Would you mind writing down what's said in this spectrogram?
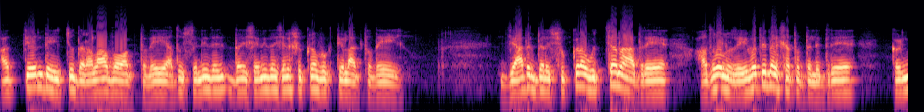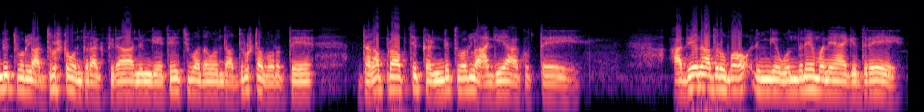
ಅತ್ಯಂತ ಹೆಚ್ಚು ಧನಲಾಭವಾಗ್ತದೆ. ಅದು ಶನಿ ದ- ಶನಿ ದಶೆಯಲ್ಲಿ ಶುಕ್ರ ಭುಕ್ತಿಯಲ್ಲಿ ಆಗ್ತದೆ ಜಾತಕದಲ್ಲಿ ಶುಕ್ರ ಉಚ್ಚನ ಆದರೆ ಅದರಲ್ಲೂ ರೇವತಿ ನಕ್ಷತ್ರದಲ್ಲಿದ್ದರೆ ಖಂಡಿತವಾಗ್ಲೂ ಅದೃಷ್ಟವಂತರಾಗ್ತೀರಾ? ನಿಮಗೆ ಯಥೇಚ್ಛವಾದ ಒಂದು ಅದೃಷ್ಟ ಬರುತ್ತೆ. ಧನಪ್ರಾಪ್ತಿ ಖಂಡಿತವಾಗ್ಲೂ ಆಗಿಯೇ ಆಗುತ್ತೆ. ಅದೇನಾದರೂ ನಿಮಗೆ ಒಂದನೇ ಮನೆ ಆಗಿದ್ದರೆ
